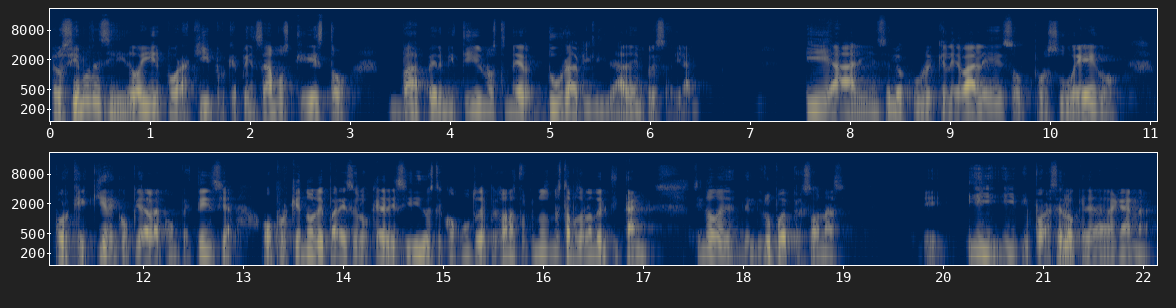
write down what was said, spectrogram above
pero si hemos decidido ir por aquí porque pensamos que esto va a permitirnos tener durabilidad empresarial, y a alguien se le ocurre que le vale eso por su ego, porque quiere copiar a la competencia o porque no le parece lo que ha decidido este conjunto de personas, porque no, estamos hablando del titán, sino del grupo de personas, eh, y, por hacer lo que le da la gana,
